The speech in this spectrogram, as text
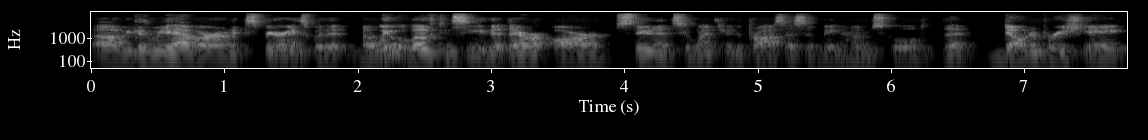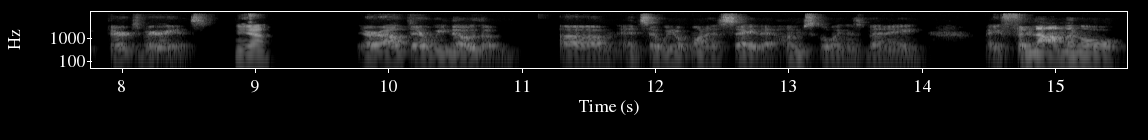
uh, because we have our own experience with it. But we will both concede that there are students who went through the process of being homeschooled that don't appreciate their experience. Yeah. They're out there. We know them. Um, and so we don't want to say that homeschooling has been a, a phenomenal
